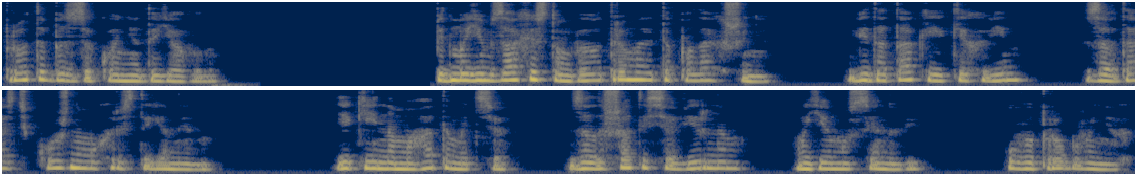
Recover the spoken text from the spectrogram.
проти беззаконня диявола. Під моїм захистом ви отримаєте полегшення від атаки, яких він завдасть кожному християнину, який намагатиметься залишатися вірним моєму синові у випробуваннях,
